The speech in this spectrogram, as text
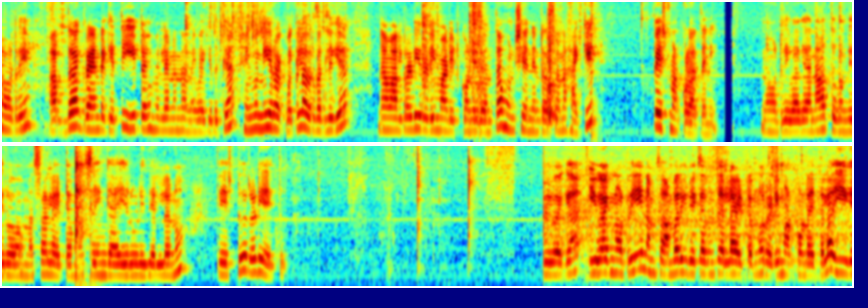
ನೋಡ್ರಿ, ಅರ್ಧ ಗ್ರೈಂಡ್ ಆಗೈತಿ. ಈ ಟೈಮಲ್ಲೇ ನಾನು ಇವಾಗ ಇದಕ್ಕೆ ಹೆಂಗೂ ನೀರು ಹಾಕ್ಬೇಕಲ್ಲ, ಅದ್ರ ಬದಲಿಗೆ ನಾವು ಆಲ್ರೆಡಿ ರೆಡಿ ಮಾಡಿ ಇಟ್ಕೊಂಡಿರೋಂಥ ಹುಣಸೆ ಹಣ್ಣಿನ ರಸನ ಹಾಕಿ ಪೇಸ್ಟ್ ಮಾಡ್ಕೊಳತ್ತೀನಿ. ನೋಡ್ರಿ, ಇವಾಗ ನಾವು ತೊಗೊಂಡಿರೋ ಮಸಾಲೆ ಐಟಮ್ ಶೇಂಗಾ, ಈರುಳ್ಳಿ ಇದೆಲ್ಲನೂ ಪೇಸ್ಟು ರೆಡಿ ಆಯಿತು. ಇವಾಗ ಇವಾಗ ನೋಡ್ರಿ ನಮ್ಮ ಸಾಂಬಾರಿಗೆ ಬೇಕಾದಂಥ ಎಲ್ಲ ಐಟಮ್ನು ರೆಡಿ ಮಾಡ್ಕೊಂಡಾಯ್ತಲ್ಲ, ಈಗ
